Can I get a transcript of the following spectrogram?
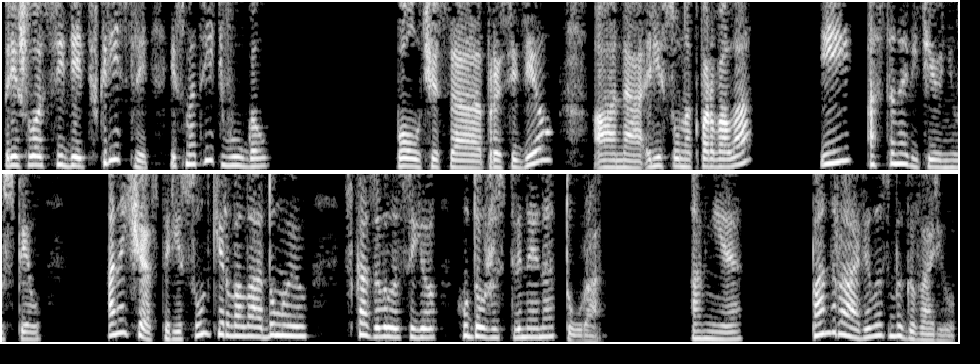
Пришлось сидеть в кресле и смотреть в угол. Полчаса просидел, а она рисунок порвала и остановить ее не успел. Она часто рисунки рвала, думаю, сказывалась ее художественная натура. А мне понравилось бы, говорю.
